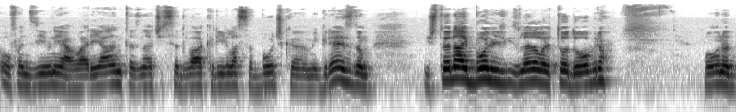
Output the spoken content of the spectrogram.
ofanzivnija varijanta, znači sa dva krila sa Bočkajom i Grezdom. I što je najbolje, izgledalo je to dobro. Ono,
